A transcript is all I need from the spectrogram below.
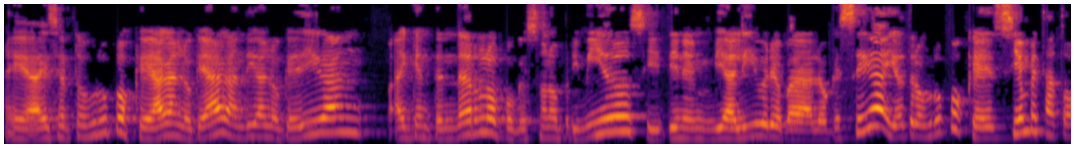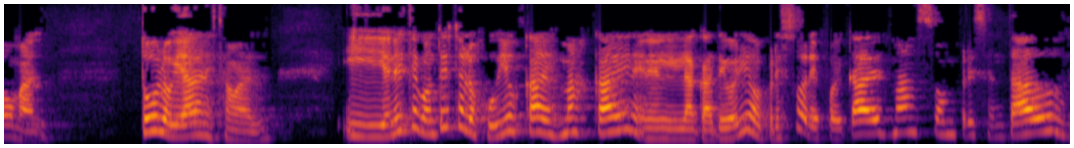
eh, hay ciertos grupos que hagan lo que hagan, digan lo que digan, hay que entenderlo porque son oprimidos y tienen vía libre para lo que sea, y otros grupos que siempre está todo mal. Todo lo que hagan está mal. Y en este contexto los judíos cada vez más caen en la categoría de opresores, porque cada vez más son presentados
